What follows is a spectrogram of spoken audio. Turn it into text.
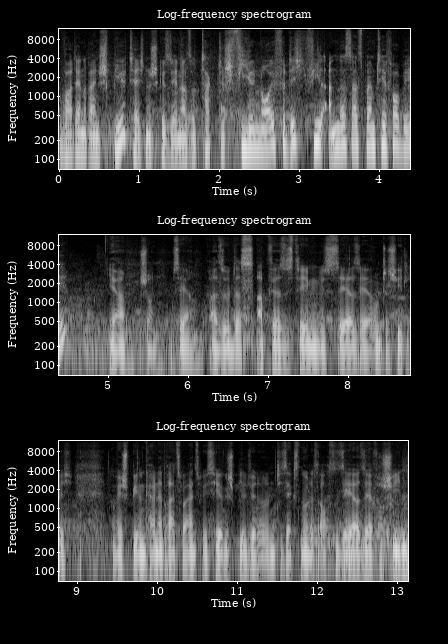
War denn rein spieltechnisch gesehen, also taktisch, viel neu für dich, viel anders als beim TVB? Ja, schon, sehr. Also das Abwehrsystem ist sehr, sehr unterschiedlich. Wir spielen keine 3-2-1, wie es hier gespielt wird und die 6-0 ist auch sehr, sehr verschieden.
